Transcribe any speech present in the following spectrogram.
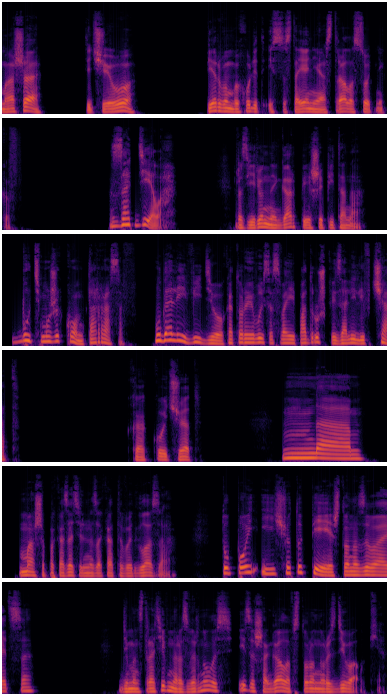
«Маша, ты чего?» Первым выходит из состояния астрала сотников. «За дело!» Разъяренная гарпия шипит она. «Будь мужиком, Тарасов! Удали видео, которое вы со своей подружкой залили в чат». «Какой чат?» «М-да...» Маша показательно закатывает глаза. «Тупой и еще тупее, что называется». демонстративно развернулась и зашагала в сторону раздевалки.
